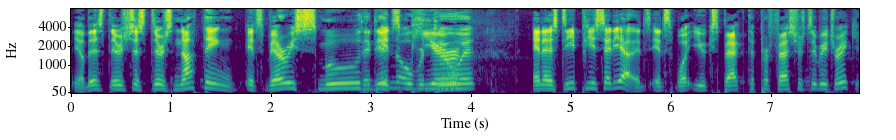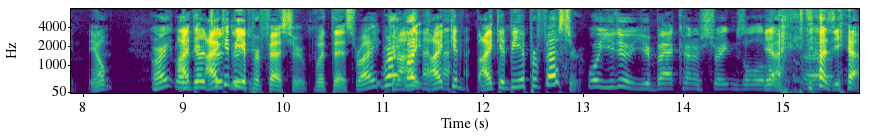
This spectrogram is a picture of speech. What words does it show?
You know, this there's just there's nothing. It's very smooth. They didn't overdo pure. it. And as DP said, yeah, it's it's what you expect the professors to be drinking. You know, Right? I, they're- I they're- could be a professor with this, right? Right, Can I, like- I could I could be a professor. Well, you do. Your back kind of straightens a little. Yeah, it uh, does. Yeah,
